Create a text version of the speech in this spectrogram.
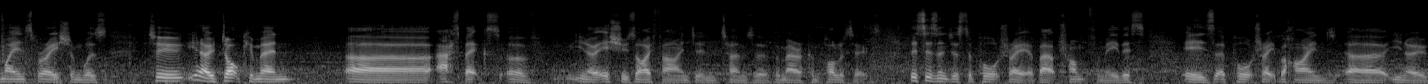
my inspiration was to, you know, document uh, aspects of, you know, issues I find in terms of American politics. This isn't just a portrait about Trump for me. This is a portrait behind, uh, you know,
